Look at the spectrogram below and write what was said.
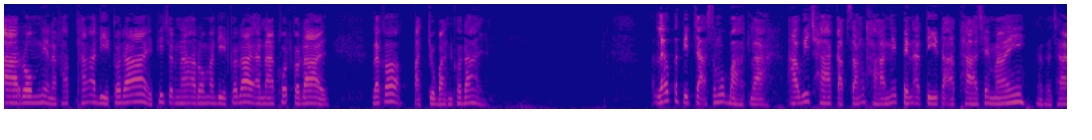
อารมณ์เนี่ยนะครับทั้งอดีตก็ได้ พิจารณาอารมณ์อดีตก็ได้ อนาคตก็ได้ แล้วก็ปัจจุบันก็ได้ แล้วปฏิจจสมุปบาทล่ะอวิชากับสังขารนี่เป็นอตีตอัตตาใช่ไหมก็จะใช่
